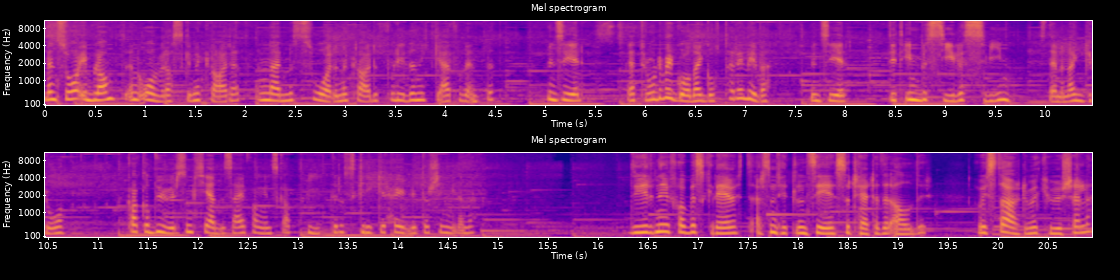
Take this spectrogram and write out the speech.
Men så iblant en overraskende klarhet, en nærmest sårende klarhet fordi den ikke er forventet. Hun sier 'Jeg tror det vil gå deg godt her i livet'. Hun sier 'Ditt imbesile svin'. Stemmen er grov. Kakaduer som kjeder seg i fangenskap, biter og skriker høylytt og skingrende. Dyrene vi får beskrevet, er som tittelen sier, sortert etter alder. Og vi starter med kurskjellet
